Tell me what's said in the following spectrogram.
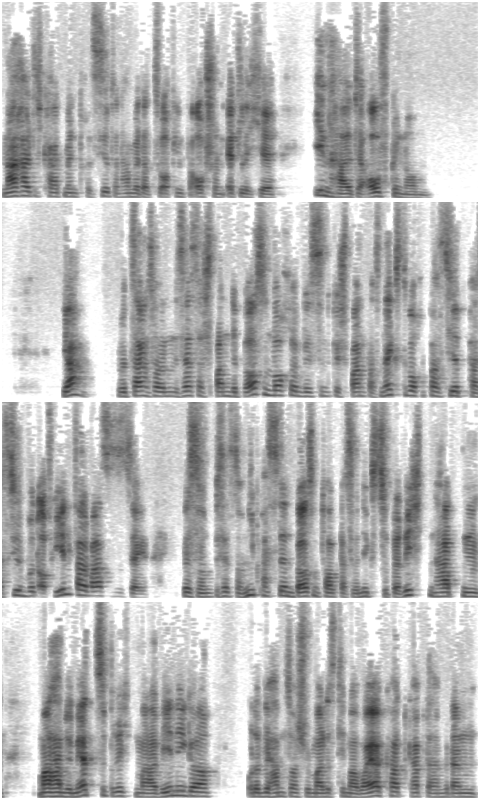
Nachhaltigkeit mehr interessiert, dann haben wir dazu auf jeden Fall auch schon etliche Inhalte aufgenommen. Ja, ich würde sagen, es war eine sehr, sehr spannende Börsenwoche. Wir sind gespannt, was nächste Woche passiert. Passieren wird auf jeden Fall was. Es ist ja bis, bis jetzt noch nie passiert im Börsentalk, dass wir nichts zu berichten hatten. Mal haben wir mehr zu berichten, mal weniger. Oder wir haben zum Beispiel mal das Thema Wirecard gehabt, da haben wir dann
